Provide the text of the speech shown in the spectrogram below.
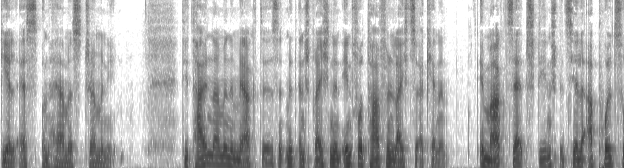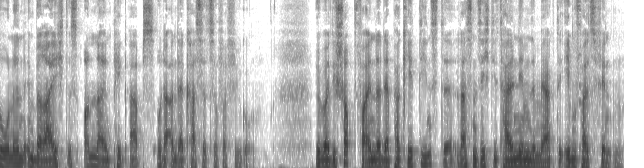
GLS und Hermes Germany. Die teilnehmenden Märkte sind mit entsprechenden Infotafeln leicht zu erkennen. Im Markt selbst stehen spezielle Abholzonen im Bereich des Online-Pickups oder an der Kasse zur Verfügung. Über die Shopfinder der Paketdienste lassen sich die teilnehmenden Märkte ebenfalls finden.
